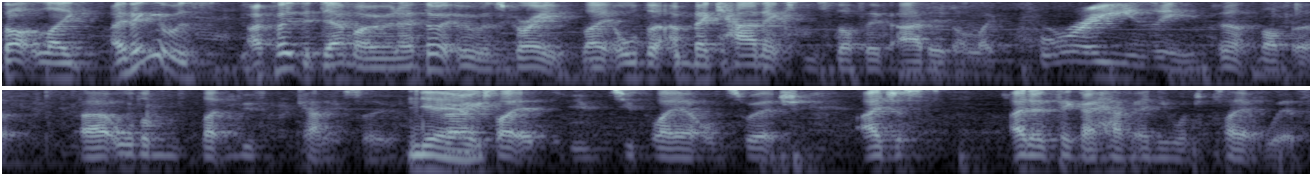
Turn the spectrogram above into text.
but like, I think it was, I played the demo, and I thought it was great. Like, all the mechanics and stuff they've added are like crazy. I love it. Uh, all the like movement mechanics. So Yeah. very excited to, to play it on Switch. I just, I don't think I have anyone to play it with,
